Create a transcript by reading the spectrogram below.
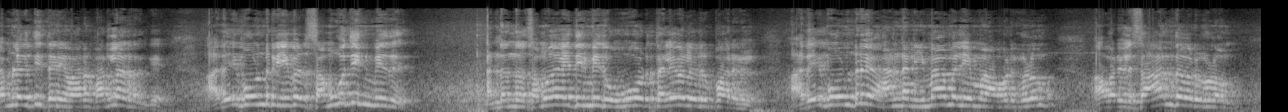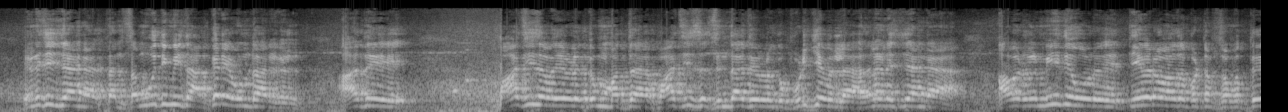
தமிழகத்தையும் தனி வர வரலாறு இருக்கு. அதே போன்று இவர் சமூகத்தின் மீது அந்தந்த சமுதாயத்தின் மீது ஒவ்வொரு தலைவர்கள் இருப்பார்கள். அதே போன்று அண்ணன் இமாம் அம்மா அவர்களும் அவர்கள் சார்ந்தவர்களும் என்ன செஞ்சாங்க? தன் சமூகத்தின் மீது அக்கறை கொண்டார்கள். அது பாசிசவாதிகளுக்கும் மற்ற பாசிச சிந்தாதிகளுக்கு பிடிக்கவில்லை. அதனால நினைச்சாங்க அவர்கள் மீது ஒரு தீவிரவாத பட்டம் சுமத்து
